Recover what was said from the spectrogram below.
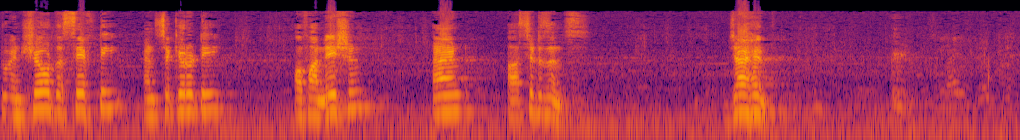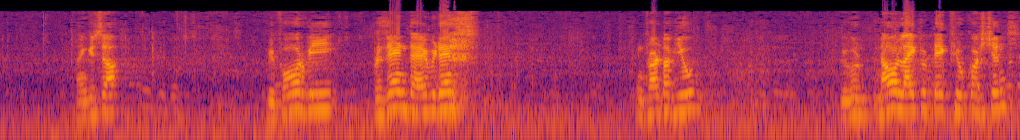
to ensure the safety and security of our nation and our citizens. Jai Hind. Thank you, sir. Before we present the evidence in front of you, we would now like to take few questions.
